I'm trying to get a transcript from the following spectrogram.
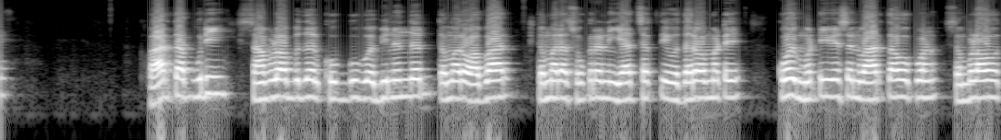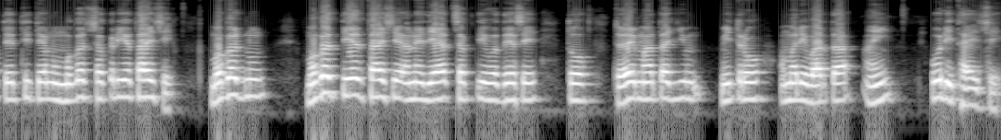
વાર્તા પૂરી સાંભળવા બદલ ખૂબ ખૂબ અભિનંદન. તમારો આભાર. તમારા છોકરાની યાદશક્તિ વધારવા માટે કોઈ મોટિવેશન વાર્તાઓ પણ સંભળાવો, તેથી તેનું મગજ સક્રિય થાય છે. મગજનું, મગજ તેજ થાય છે અને યાદશક્તિ વધે છે. તો જય માતાજી મિત્રો, અમારી વાર્તા અહીં પૂરી થાય છે.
